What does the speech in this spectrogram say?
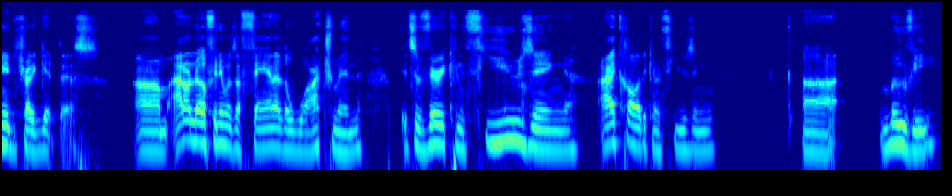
need to try to get this. Um, I don't know if anyone's a fan of the Watchmen. It's a very confusing. I call it a confusing uh, movie,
